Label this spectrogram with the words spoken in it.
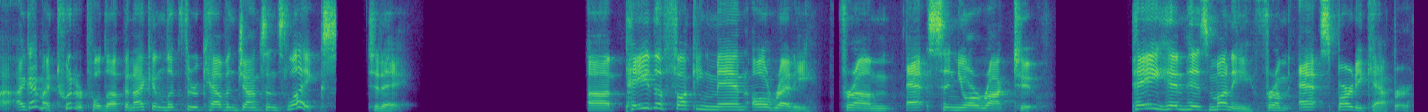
I got my Twitter pulled up, and I can look through Calvin Johnson's likes today. Uh, pay the fucking man already from at Senor Rock 2. Pay him his money from at Sparty Capper.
